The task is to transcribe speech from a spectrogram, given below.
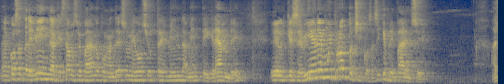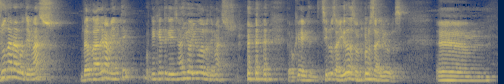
Una cosa tremenda que estamos preparando con Andrés, un negocio tremendamente grande, el que se viene muy pronto chicos, así que prepárense. ¿Ayudan a los demás verdaderamente? Porque hay gente que dice, ay, yo ayudo a los demás. Pero que, si los ayudas o no los ayudas. Em,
